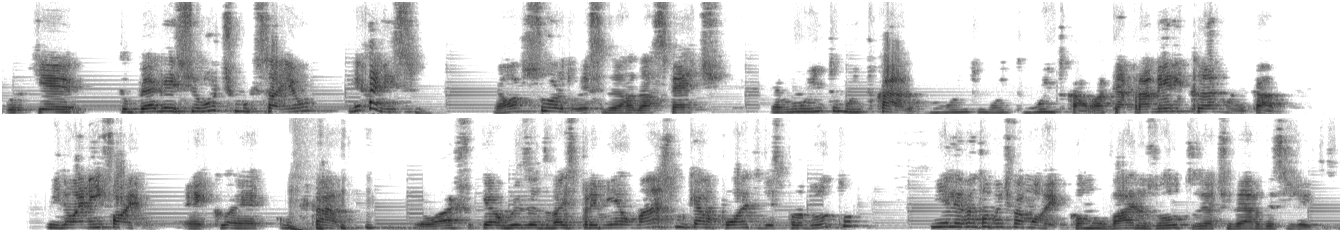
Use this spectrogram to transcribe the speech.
Porque tu pega esse último que saiu, é caríssimo. É um absurdo esse das FET. É muito, muito caro. Muito, muito, muito caro. Até para americano é caro. E não é nem foil. É, é complicado. eu acho que a Wizards vai espremer o máximo que ela pode desse produto e ele eventualmente vai morrer, como vários outros já tiveram desse jeito. Assim.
